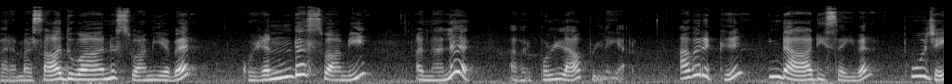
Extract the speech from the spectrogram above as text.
பரம சாதுவான சுவாமி அவர் குழந்த சுவாமி. அதனால் அவர் பொல்லா பிள்ளையார். அவருக்கு இந்த ஆதிசைவர் பூஜை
